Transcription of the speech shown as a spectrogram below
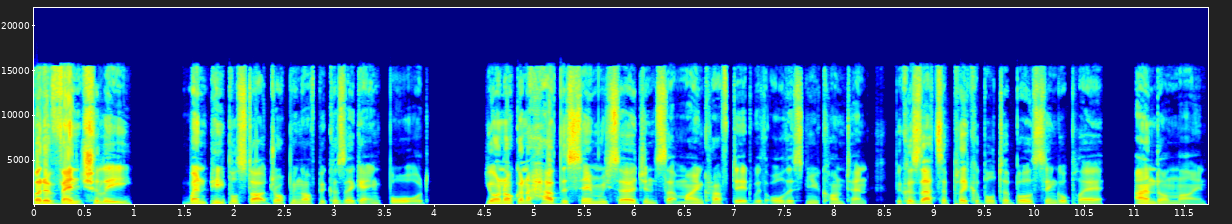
but eventually, when people start dropping off because they're getting bored, you're not going to have the same resurgence that Minecraft did with all this new content because that's applicable to both single player and online.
